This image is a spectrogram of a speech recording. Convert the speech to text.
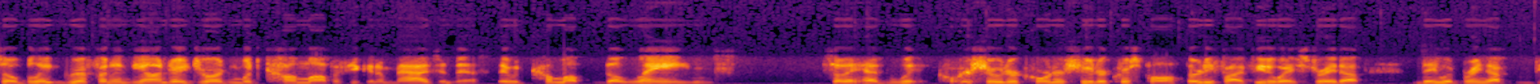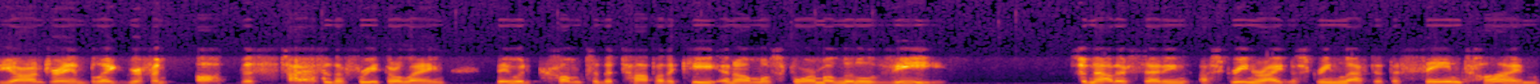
so Blake Griffin and DeAndre Jordan would come up. If you can imagine this, they would come up the lanes. So they had corner shooter, corner shooter, Chris Paul 35 feet away straight up. They would bring up DeAndre and Blake Griffin up the sides of the free throw lane. They would come to the top of the key and almost form a little V. So now they're setting a screen right and a screen left at the same time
